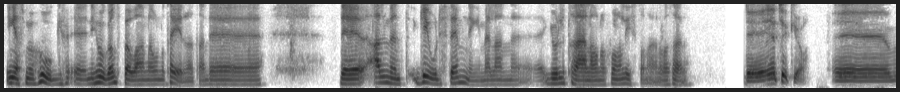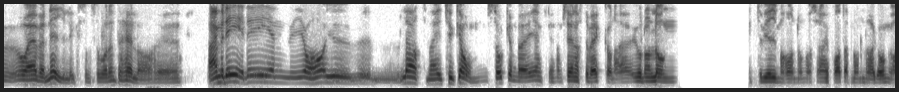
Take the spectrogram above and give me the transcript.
inga små hugg. Eh, ni hugger inte på varandra under tiden utan det är, det är allmänt god stämning mellan eh, guldtränaren och journalisterna eller vad säger du? Det tycker jag. Eh, och även nu liksom så var det inte heller eh, Nej men det är, det är en, jag har ju eh, lärt mig tycka om Stockenberg egentligen de senaste veckorna. Jag gjorde en lång intervju med honom och så har jag pratat med honom några gånger.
